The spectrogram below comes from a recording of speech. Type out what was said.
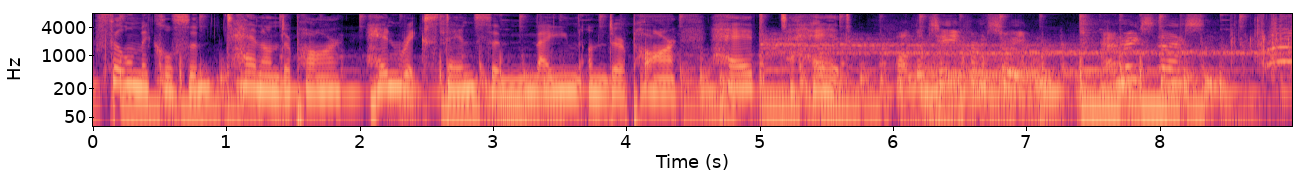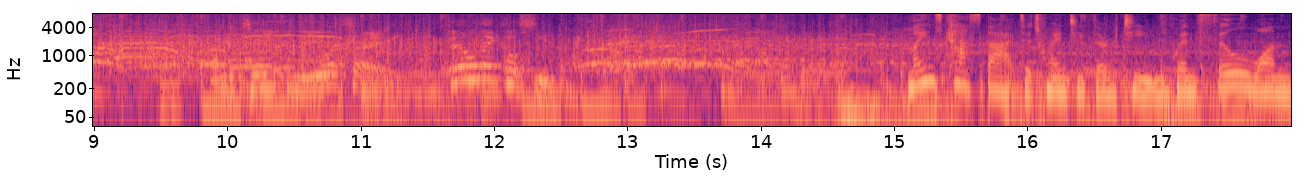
Phil Mickelson, 10 under par, Henrik Stenson, 9 under par, head to head. On the tee from Sweden, Henrik Stenson. On the tee from the USA, Phil Mickelson. Mine's cast back to 2013 when Phil won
